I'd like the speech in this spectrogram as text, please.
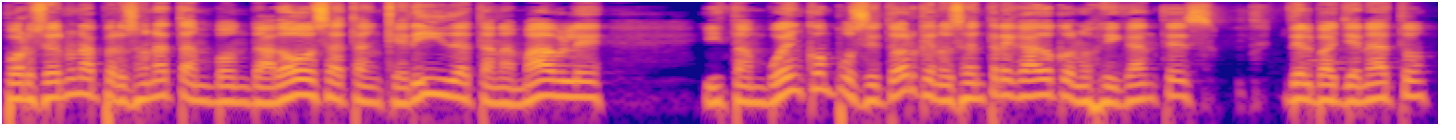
por ser una persona tan bondadosa, tan querida, tan amable y tan buen compositor que nos ha entregado con los gigantes del vallenato.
